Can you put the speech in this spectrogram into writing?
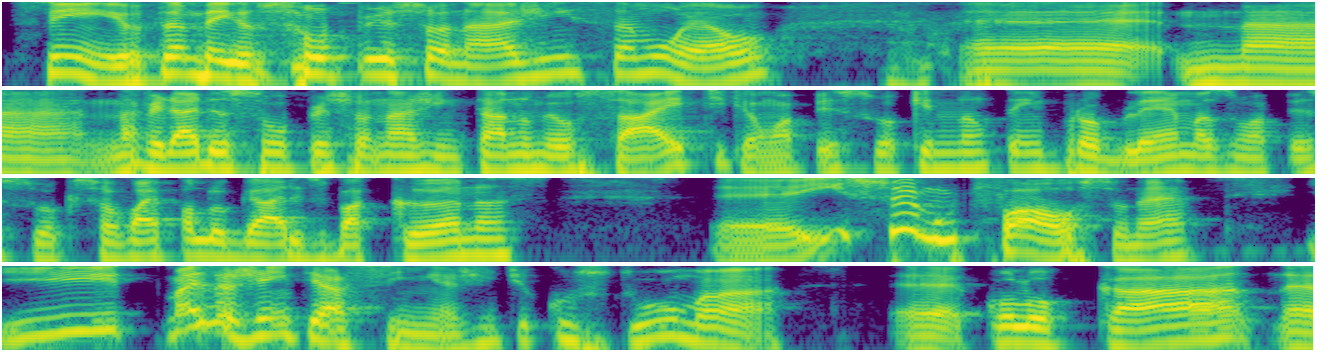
Sim, eu também. Eu sou o personagem Samuel. É, na, na verdade, eu sou o personagem tá no meu site, que é uma pessoa que não tem problemas, uma pessoa que só vai para lugares bacanas. É, isso é muito falso, né? E mas a gente é assim, a gente costuma é, colocar né,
